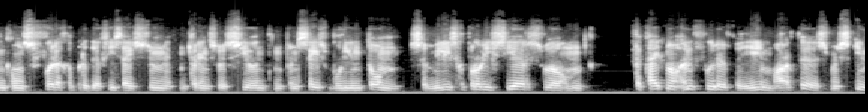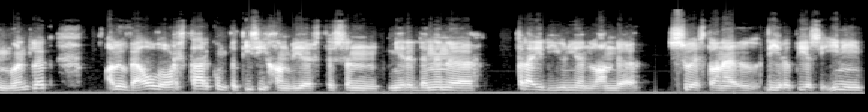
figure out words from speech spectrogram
dink ons vorige produksieseisoen het omtrent so 17.6 miljoen ton se mielies geproduseer so om te kyk na invoere vir hierdie markte is miskien moontlik alhoewel daar sterk kompetisie gaan wees tussen mededingende trade union lande soos dan nou die Europese Unie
